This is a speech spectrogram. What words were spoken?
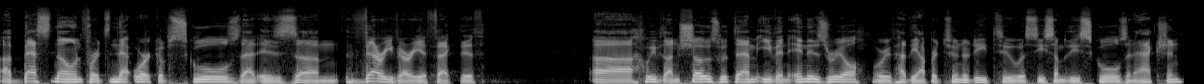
Uh, best known for its network of schools that is um, very, very effective. Uh, we've done shows with them even in Israel where we've had the opportunity to uh, see some of these schools in action.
